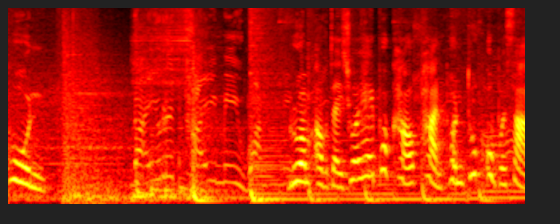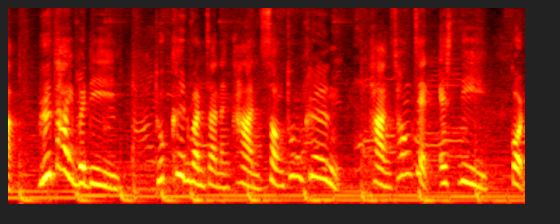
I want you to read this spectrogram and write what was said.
คูณร่วมเอาใจช่วยให้พวกเขาผ่านพ้นทุกอุปสรรค หรือไทยบดี ทุกคืนวันจันทร์อังคาร2ทุ่มครึ่ง ทางช่อง 7 HD กด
